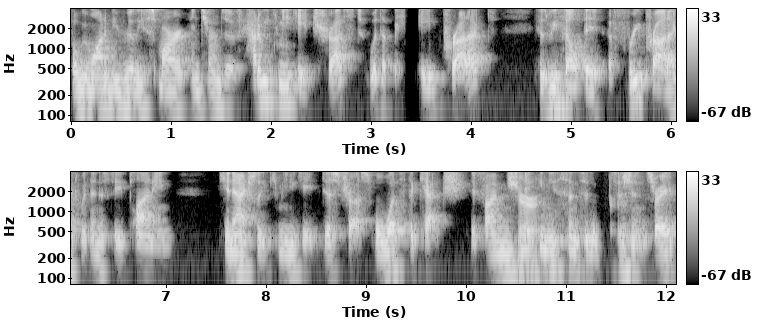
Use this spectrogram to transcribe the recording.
but we want to be really smart in terms of how do we communicate trust with a paid product? Because we felt that a free product within estate planning can actually communicate distrust. Well, what's the catch? If I'm sure. making these sensitive decisions, right?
